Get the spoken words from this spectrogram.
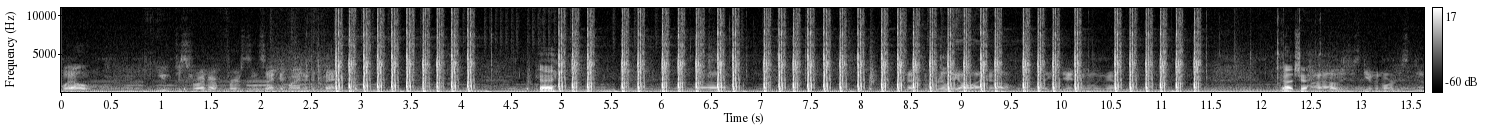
Well, you've destroyed our first and second line of defense. Okay. Uh, that's really all I know. Like, genuinely, man. Gotcha. I, I was just giving orders to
